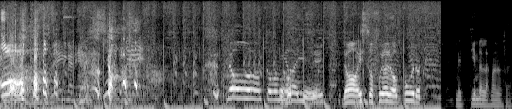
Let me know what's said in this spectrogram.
¡No! ¿Cómo mierda mierda hice? No, eso fue oro puro. Me tiemblan las manos, ¿sabes?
